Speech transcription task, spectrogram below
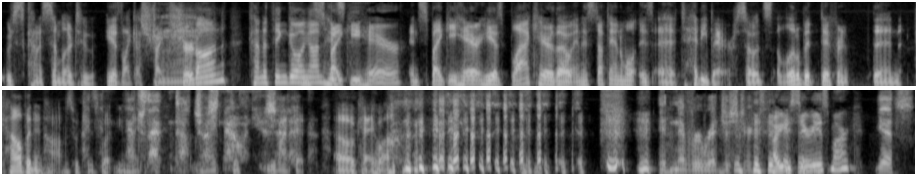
which is kind of similar to he has like a striped mm. shirt on kind of thing going on. His- Spiky hair. and spiky hair. He has black hair though, and his stuffed animal is a teddy bear. So it's a little bit different than Calvin and Hobbes, which is what you might, that until you just might now just- when you said might it. get. Oh, okay, well, It never registered. Are you serious, Mark? yes.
